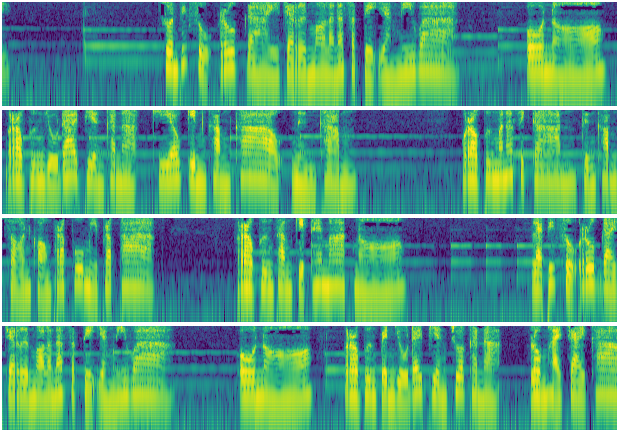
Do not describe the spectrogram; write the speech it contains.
ส่วนภิกษุรูปใดเจริญมรณสติอย่างนี้ว่า โอ๋หนอ เราพึงอยู่ได้เพียงขณะเคี้ยวกินคำข้าวหนึ่งคำ เราพึงมนสิการถึงคำสอนของพระผู้มีพระภาค เราพึงทำกิจให้มากหนอ และภิกษุรูปใดเจริญมรณสติอย่างนี้ว่า โอ๋หนอ เราพึงเป็นอยู่ได้เพียงชั่วขณะ ลมหายใจเข้า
